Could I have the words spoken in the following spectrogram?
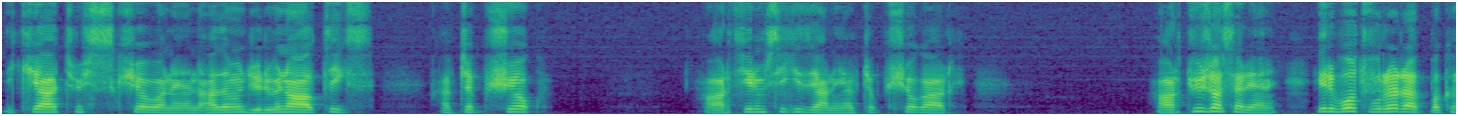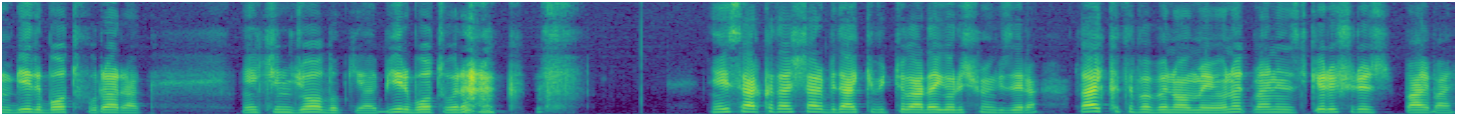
ikiye açmış sıkıyor bana yani. Adamın dürbünü 6x yapacak bir şey yok. Artı 28 yani. Yapacak bir şey yok artık. Artı 100 hasar yani. Bir bot vurarak bakın bir bot vurarak ikinci olduk ya. Bir bot vurarak. Neyse arkadaşlar bir dahaki videolarda görüşmek üzere. Like atıp abone olmayı unutmayınız. Görüşürüz. Bay bay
